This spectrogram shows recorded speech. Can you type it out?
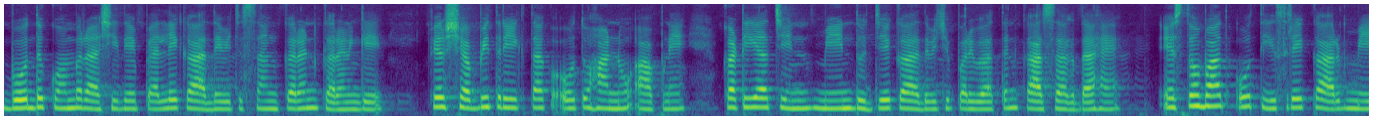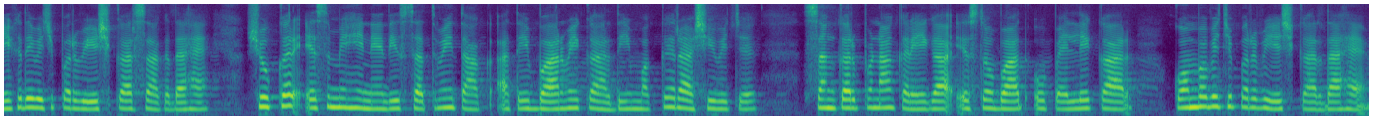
ਬੁੱਧ ਕੁੰਭ ਰਾਸ਼ੀ ਦੇ ਪਹਿਲੇ ਘਰ ਦੇ ਵਿੱਚ ਸੰਕਰਨ ਕਰਨਗੇ। ਫਿਰ 26 ਤਰੀਕ ਤੱਕ ਉਹ ਤੁਹਾਨੂੰ ਆਪਣੇ ਕਟਿਆ ਚਿੰਨ ਮੇਨ ਦੂਜੇ ਘਰ ਦੇ ਵਿੱਚ ਪਰਿਵਰਤਨ ਕਰ ਸਕਦਾ ਹੈ। ਇਸ ਤੋਂ ਬਾਅਦ ਉਹ ਤੀਸਰੇ ਘਰ ਮੇਖ ਦੇ ਵਿੱਚ ਪ੍ਰਵੇਸ਼ ਕਰ ਸਕਦਾ ਹੈ। ਸ਼ੁਕਰ ਇਸ ਮਹੀਨੇ ਦੀ 7ਵੀਂ ਤੱਕ ਅਤੇ 12ਵੇਂ ਘਰ ਦੀ ਮਕਰ ਰਾਸ਼ੀ ਵਿੱਚ ਸੰਕਰਪਣਾ ਕਰੇਗਾ। ਇਸ ਤੋਂ ਬਾਅਦ ਉਹ ਪਹਿਲੇ ਘਰ ਕੁੰਭ ਵਿੱਚ ਪ੍ਰਵੇਸ਼ ਕਰਦਾ ਹੈ।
